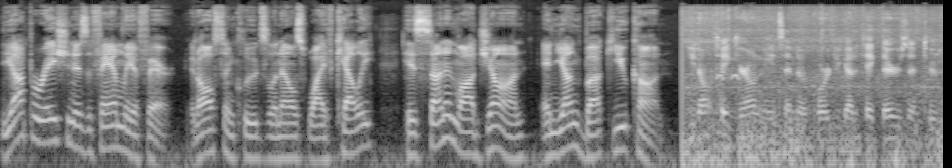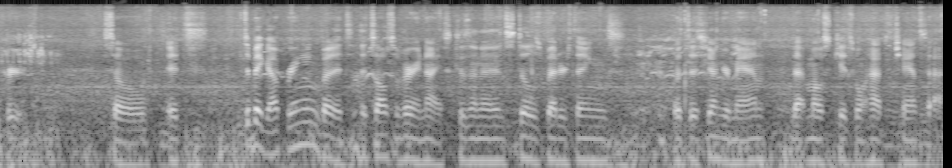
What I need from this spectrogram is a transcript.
The operation is a family affair. It also includes Linnell's wife Kelly, his son-in-law John, and young buck Yukon. You don't take your own needs into accord, you got to take theirs into first. So it's it's a big upbringing, but it's it's also very nice because then it instills better things with this younger man that most kids won't have the chance at.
